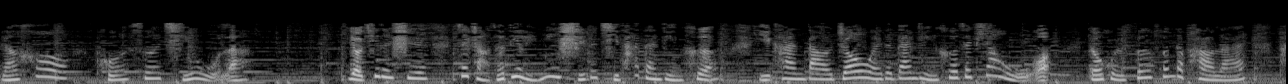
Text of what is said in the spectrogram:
然后。婆娑起舞了。有趣的是，在沼泽地里觅食的其他丹顶鹤，一看到周围的丹顶鹤在跳舞，都会纷纷的跑来，把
